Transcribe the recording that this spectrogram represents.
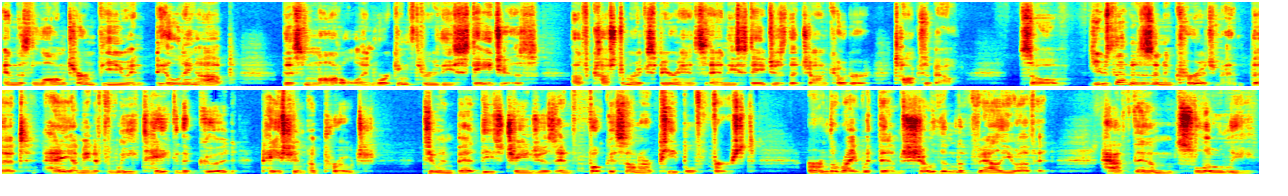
and this long term view and building up this model and working through these stages of customer experience and these stages that John Kotter talks about. So use that as an encouragement that, hey, I mean, if we take the good, patient approach to embed these changes and focus on our people first, earn the right with them, show them the value of it, have them slowly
